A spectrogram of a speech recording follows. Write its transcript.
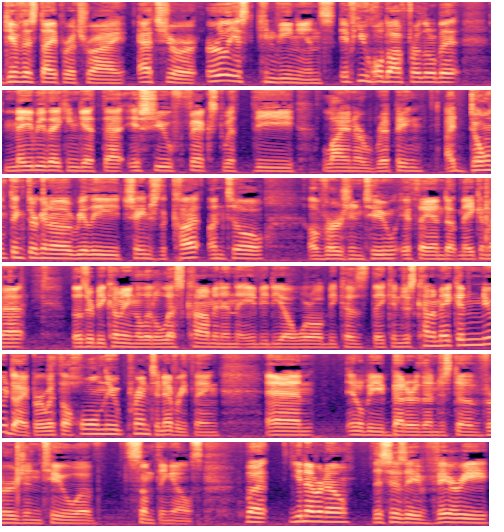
give this diaper a try at your earliest convenience. If you hold off for a little bit, maybe they can get that issue fixed with the liner ripping. I don't think they're going to really change the cut until a version 2 if they end up making that. Those are becoming a little less common in the ABDL world because they can just kind of make a new diaper with a whole new print and everything. And it'll be better than just a version 2 of something else. But you never know. This is a very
